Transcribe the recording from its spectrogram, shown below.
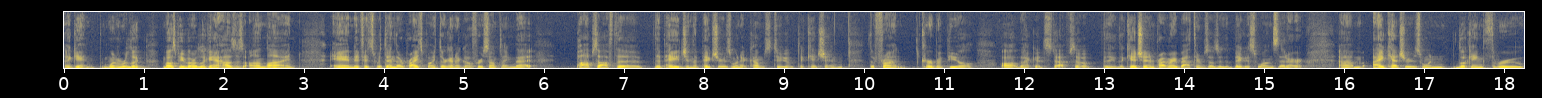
Again, when we're look most people are looking at houses online and if it's within their price point, they're going to go for something that pops off the the page in the pictures when it comes to the kitchen, the front curb appeal, all that good stuff. So the, the kitchen, primary bathrooms, those are the biggest ones that are um, eye catchers when looking through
